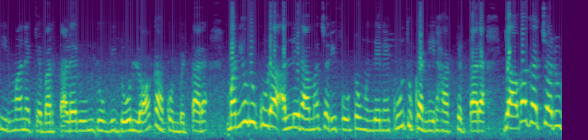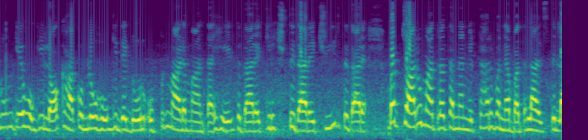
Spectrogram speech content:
ತೀರ್ಮಾನಕ್ಕೆ ಬರ್ತಾಳೆ. ರೂಮ್ಗೆ ಹೋಗಿ ಡೋರ್ ಲಾಕ್ ಹಾಕೊಂಡು ಬಿಡ್ತಾರೆ ಮನೆಯವರು ಕೂಡ ಅಲ್ಲೇ ರಾಮಾಚಾರಿ ಫೋಟೋ ಮುಂದೆನೆ ಕೂತು ಕಣ್ಣೀರು ಹಾಕ್ತಿರ್ತಾರೆ. ಯಾವಾಗ ಚಾರು ರೂಮ್ಗೆ ಹೋಗಿ ಲಾಕ್ ಹಾಕೊಂಡ್ಲು ಹೋಗಿದ್ದೆ ಡೋರ್ ಓಪನ್ ಮಾಡಮ್ಮ ಅಂತ ಹೇಳ್ತಿದ್ದಾರೆ. ಕಿರ್ಚ್ತಿದ್ದಾರೆ, ಚೀರ್ತಿದ್ದಾರೆ. ಬಟ್ ಚಾರು ಮಾತ್ರ ತನ್ನ ನಿರ್ಧಾರವನ್ನ ಬದಲಾಯಿಸ್ತಿಲ್ಲ.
